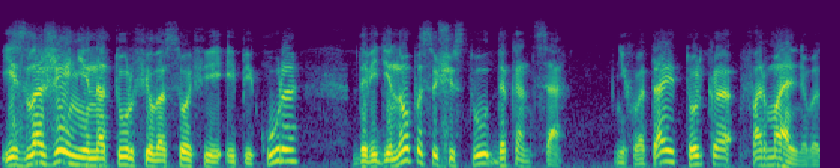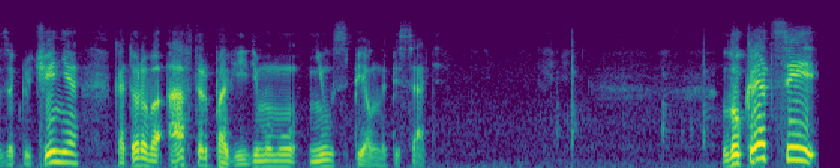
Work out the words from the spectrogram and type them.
Изложение натур философии Эпикура доведено по существу до конца. Не хватает только формального заключения, которого автор, по-видимому, не успел написать. Лукреций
